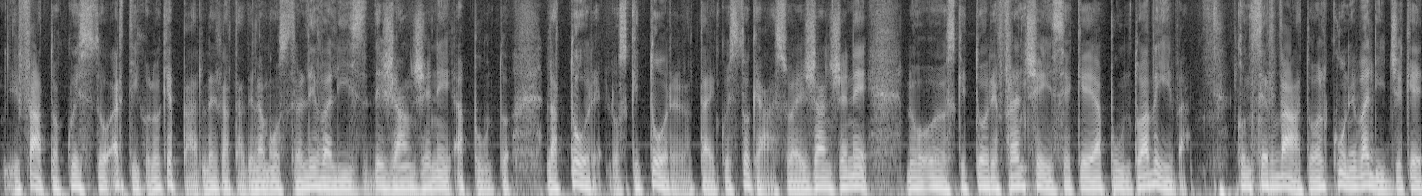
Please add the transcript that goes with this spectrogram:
il, fatto a questo articolo che parla in realtà della mostra Le Valise de Jean Genet, appunto l'attore, lo scrittore in realtà in questo caso è Jean Genet, lo, lo scrittore francese che appunto aveva conservato alcune valigie che,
